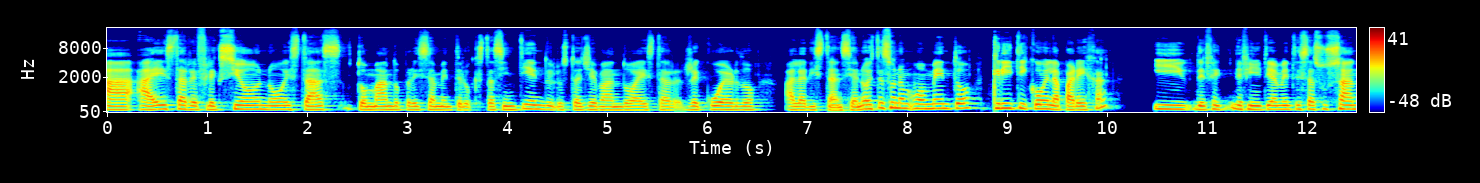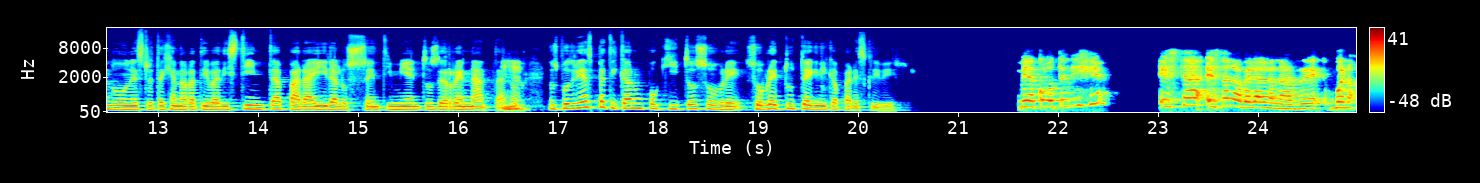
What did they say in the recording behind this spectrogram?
a, esta reflexión, ¿no? Estás tomando precisamente lo que estás sintiendo y lo estás llevando a este recuerdo a la distancia, ¿no? Este es un momento crítico en la pareja, y definitivamente estás usando una estrategia narrativa distinta para ir a los sentimientos de Renata. ¿no? ¿Nos podrías platicar un poquito sobre, sobre tu técnica para escribir? Mira, como te dije, esta, esta novela la narré, bueno,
